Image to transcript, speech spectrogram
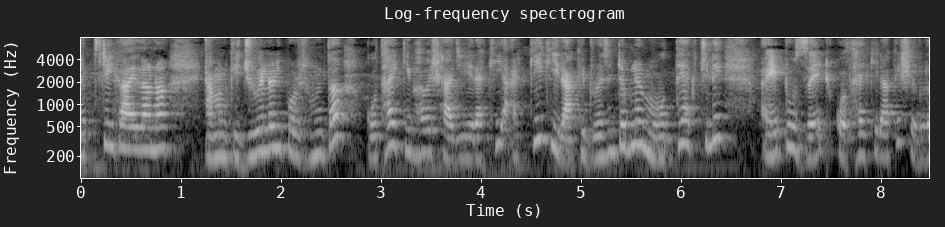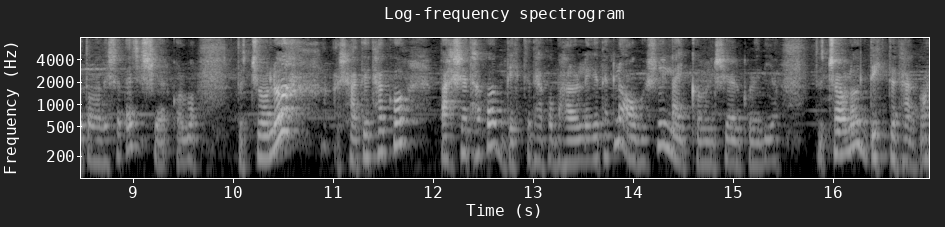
লিপস্টিক আইলানা এমনকি জুয়েলারি পর্যন্ত কোথায় কীভাবে সাজিয়ে রাখি আর কি কি রাখি? ড্রেসিং টেবিলের মধ্যে অ্যাকচুয়ালি এ টু জেড কোথায় কি রাখি সেগুলো তোমাদের সাথে শেয়ার করব। তো চলো, সাথে থাকো, পাশে থাকো, দেখতে থাকো, ভালো লেগে থাকলে অবশ্যই লাইক কমেন্ট শেয়ার করে দিও। তো চলো, দেখতে থাকো।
